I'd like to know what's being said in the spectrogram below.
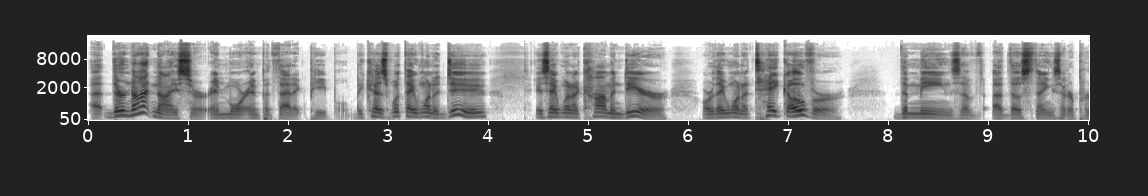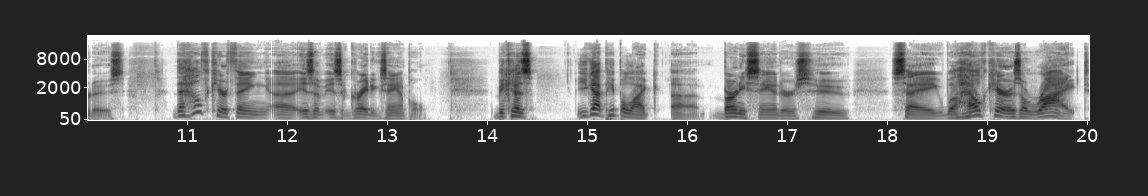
uh, they're not nicer and more empathetic people because what they want to do is they want to commandeer or they want to take over the means of, of those things that are produced. The healthcare thing uh, is, a, is a great example because you got people like uh, Bernie Sanders who say, well, healthcare is a right.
